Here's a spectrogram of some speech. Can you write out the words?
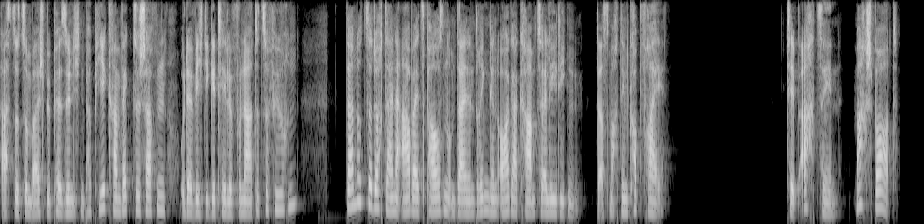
Hast du zum Beispiel persönlichen Papierkram wegzuschaffen oder wichtige Telefonate zu führen? Dann nutze doch deine Arbeitspausen, um deinen dringenden Orgakram zu erledigen. Das macht den Kopf frei. Tipp 18. Mach Sport.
